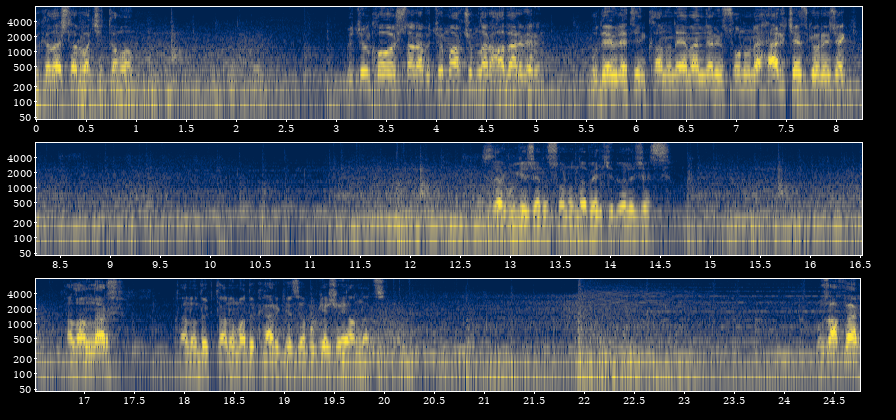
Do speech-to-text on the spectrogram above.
Arkadaşlar vakit tamam. Bütün koğuşlara, bütün mahkumlara haber verin. Bu devletin kanını emenlerin sonunu herkes görecek. Bizler bu gecenin sonunda belki de öleceğiz. Kalanlar tanıdık tanımadık herkese bu geceyi anlatsın. Muzaffer,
